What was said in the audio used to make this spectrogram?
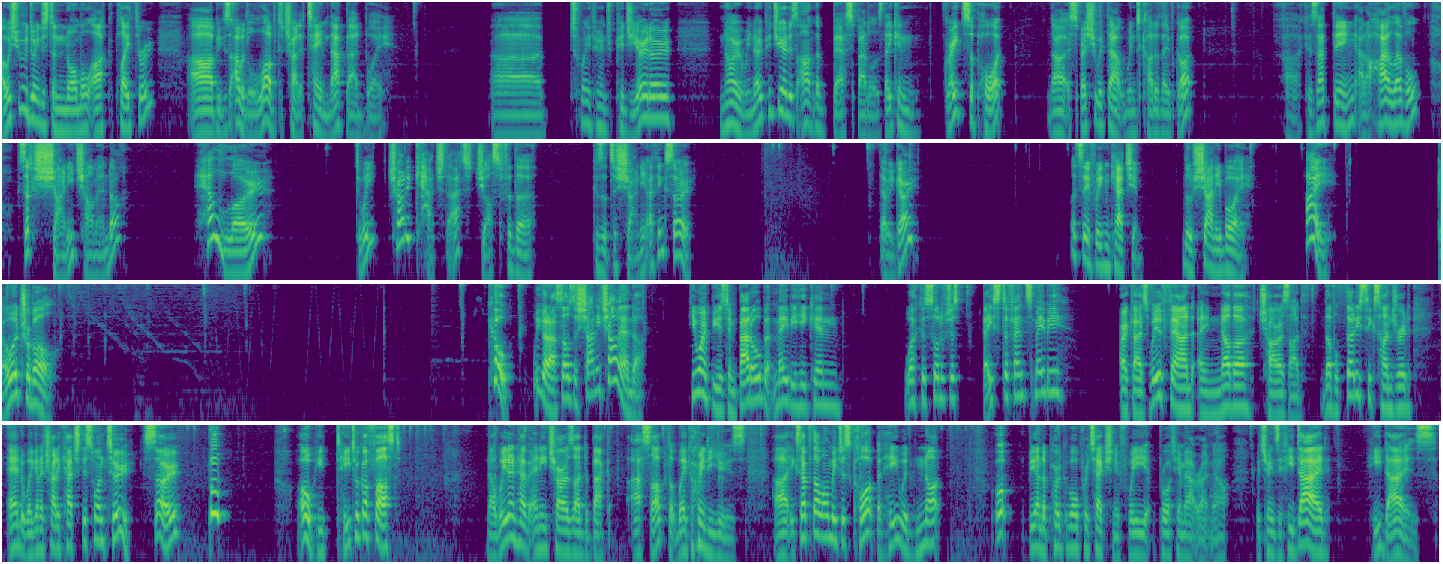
I wish we were doing just a normal Ark playthrough. Uh, because I would love to try to tame that bad boy. Uh, 2300 Pidgeotto. No, we know Pidgeottos aren't the best battlers. They can great support, uh, especially with that wind cutter they've got. Because uh, that thing at a high level, is that a shiny Charmander? Hello. Do we try to catch that just for the, because it's a shiny? I think so. There we go. Let's see if we can catch him. Little shiny boy. Hi. Go Ultra Ball. Cool. We got ourselves a shiny Charmander. He won't be used in battle, but maybe he can work as sort of just base defense, maybe? Alright guys, we have found another Charizard, level 3600, and we're going to try to catch this one too. So, boop! Oh, he, he took off fast. Now, we don't have any Charizard to back us up that we're going to use. Uh, except for that one we just caught, but he would not oh, be under Pokeball protection if we brought him out right now. Which means if he died, he dies.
